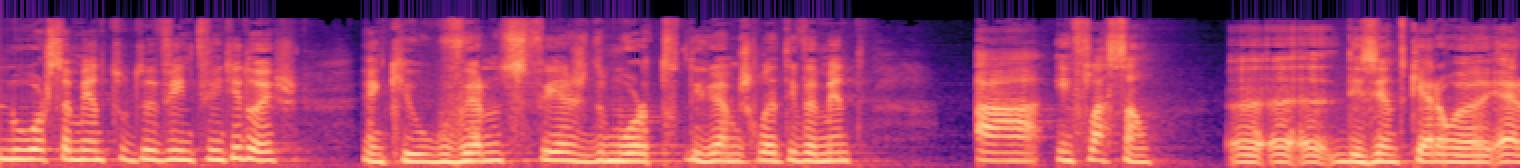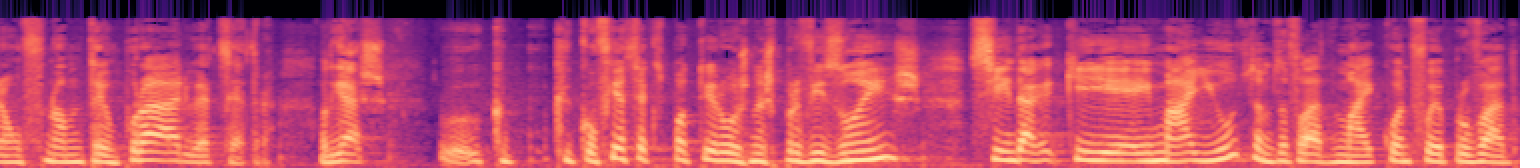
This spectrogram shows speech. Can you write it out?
no orçamento de 2022, em que o governo se fez de morto, digamos, relativamente à inflação, uh, uh, dizendo que era, era um fenómeno temporário, etc. Aliás, que, que, confiança é que se pode ter hoje nas previsões, se ainda aqui é em maio, estamos a falar de maio, quando foi aprovado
